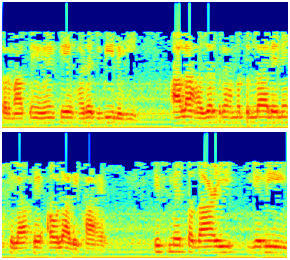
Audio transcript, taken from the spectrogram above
فرماتے ہیں کہ حرج بھی نہیں۔ اعلی حضرت رحمت اللہ علیہ نے خلاف اولا لکھا ہے۔ اس میں تداعی یعنی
